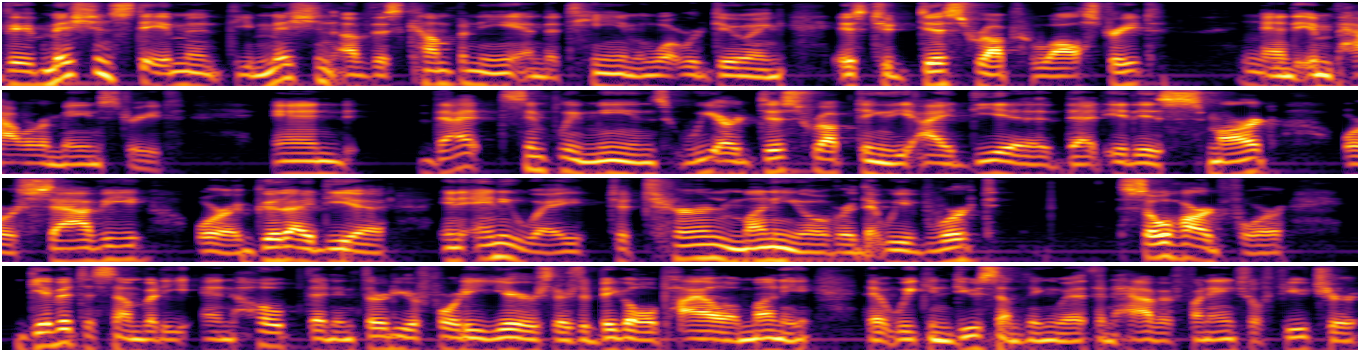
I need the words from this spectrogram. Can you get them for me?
The mission statement, the mission of this company and the team and what we're doing is to disrupt Wall Street mm. and empower Main Street. And that simply means we are disrupting the idea that it is smart or savvy or a good idea in any way to turn money over that we've worked so hard for give it to somebody and hope that in 30 or 40 years there's a big old pile of money that we can do something with and have a financial future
